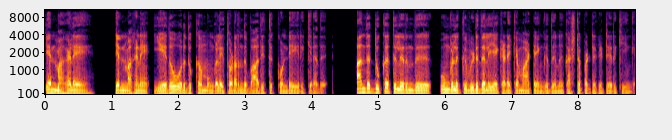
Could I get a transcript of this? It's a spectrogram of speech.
என் மகளே என் மகனே ஏதோ ஒரு துக்கம் உங்களை தொடர்ந்து பாதித்துக் கொண்டே இருக்கிறது. அந்த துக்கத்திலிருந்து உங்களுக்கு விடுதலையே கிடைக்க மாட்டேங்குதுன்னு கஷ்டப்பட்டுக்கிட்டு இருக்கீங்க.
